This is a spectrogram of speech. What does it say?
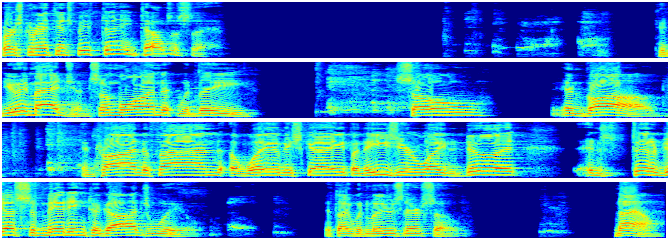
1 Corinthians 15 tells us that. Can you imagine someone that would be so involved in trying to find a way of escape, an easier way to do it, instead of just submitting to God's will? that they would lose their soul. Now,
